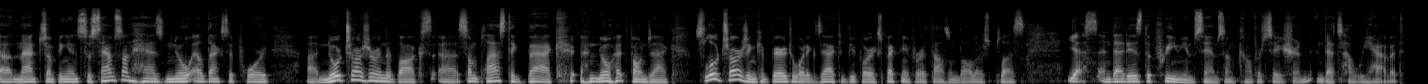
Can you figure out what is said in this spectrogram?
uh, jumping in. So Samsung has no LDAC support, uh, no charger in the box, uh, some plastic back, no headphone jack, slow charging compared to what exactly people are expecting for a thousand dollars plus. Yes, and that is the premium Samsung conversation, and that's how we have it.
